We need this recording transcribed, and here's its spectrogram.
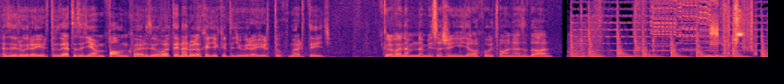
ezért újraírtuk. De hát ez egy ilyen punk verzió volt. Én örülök egyébként, hogy újraírtuk, mert így különben nem, nem biztos, hogy így alakult volna ez a dal. Négy.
